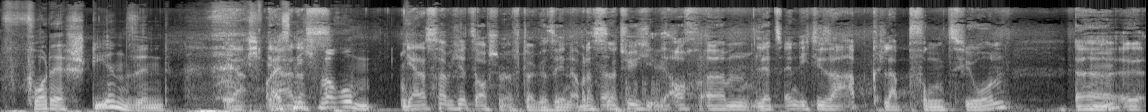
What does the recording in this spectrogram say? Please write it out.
vor der Stirn sind. ich weiß ja, nicht das- warum. Ja, das habe ich jetzt auch schon öfter gesehen. Aber das ist natürlich auch ähm, letztendlich dieser Abklappfunktion äh, äh,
